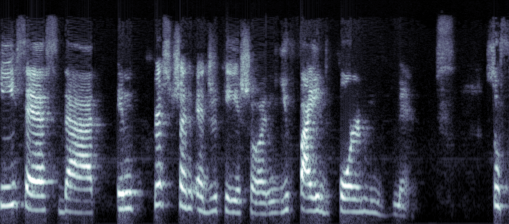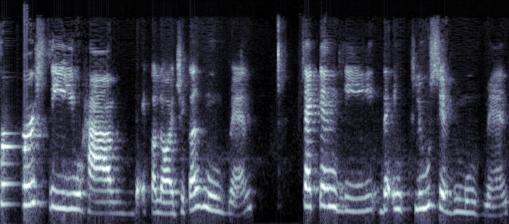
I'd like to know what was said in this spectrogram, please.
He says that in Christian education, you find four movements. So, firstly, you have the ecological movement. Secondly, the inclusive movement.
